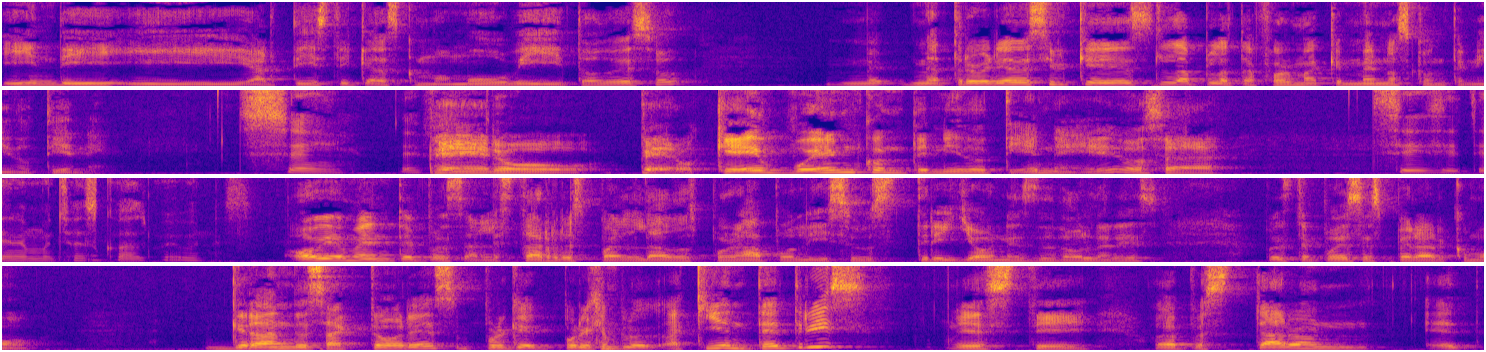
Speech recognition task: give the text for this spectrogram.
indie y artísticas como Movie y todo eso, me, me, atrevería a decir que es la plataforma que menos contenido tiene. Sí. Pero, pero qué buen contenido tiene, ¿eh? O sea... Sí, sí, tiene muchas cosas muy buenas. Obviamente, pues al estar respaldados por Apple y sus trillones de dólares, pues te puedes esperar como grandes actores. Porque, por ejemplo, aquí en Tetris, este, o sea, pues Taron Ed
